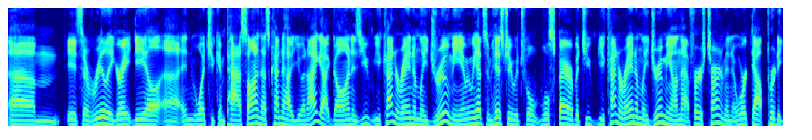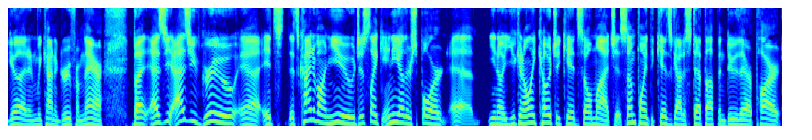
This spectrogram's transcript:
Um, it's a really great deal, uh, and what you can pass on. And that's kind of how you and I got going. Is you you kind of randomly drew me. I mean, we had some history which we'll we'll spare, but you you kind of randomly drew me on that first tournament. It worked out pretty good, and we kind of grew from there. But as you as you grew, uh, it's it's kind of on you, just like any other sport. Uh, you know, you can only coach a kid so much. At some point, the kid's got to step up and do their part,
